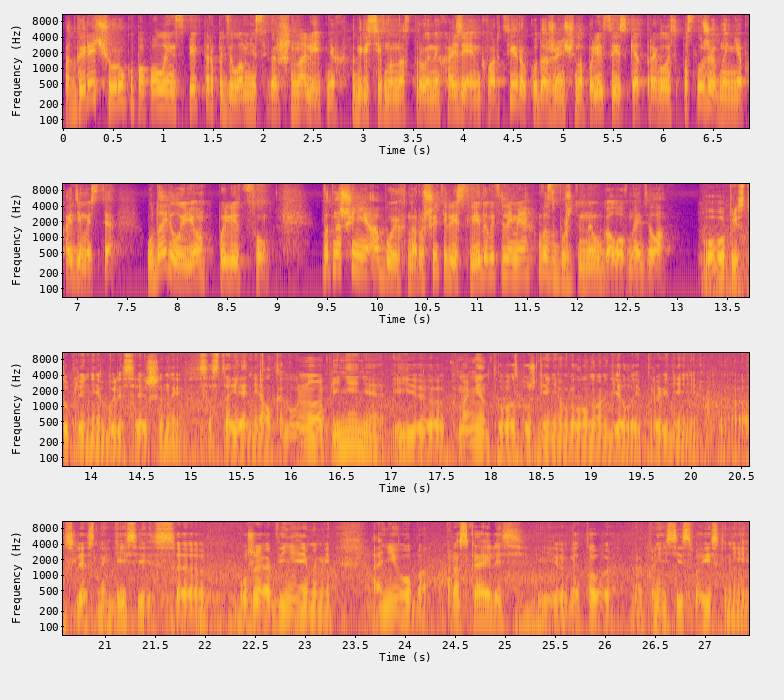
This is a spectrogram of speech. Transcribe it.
Под горячую руку попала инспектор по делам несовершеннолетних. Агрессивно настроенный хозяин квартиры, куда женщина-полицейский отправилась по служебной необходимости, ударил ее по лицу. В отношении обоих нарушителей следователями возбуждены уголовные дела. Оба преступления были совершены в состоянии алкогольного опьянения и э, к моменту возбуждения уголовного дела и проведения э, следственных действий с э, уже обвиняемыми они оба раскаялись и готовы принести свои искренние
